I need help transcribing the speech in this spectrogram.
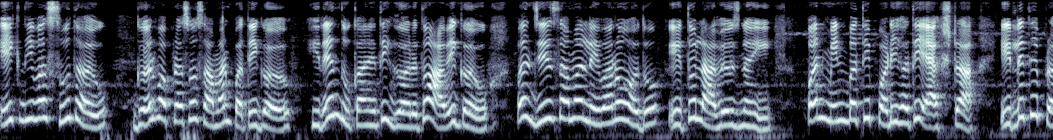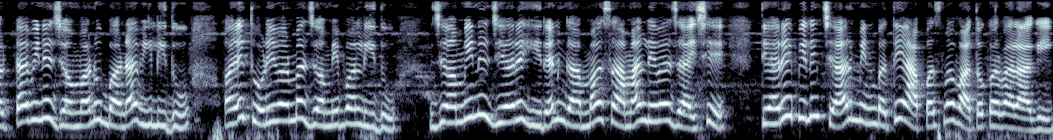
એક દિવસ શું થયું? ઘર વપરાશનો સામાન પતી ગયો. હિરેન દુકાનેથી ઘરે તો આવી ગયો, પણ જે સામાન લેવાનો હતો, એ તો લાવ્યો જ નહીં. પણ મીણબત્તી પડી હતી એક્સ્ટ્રા એટલે તે પ્રગટાવીને જમવાનું બનાવી લીધું અને થોડી વારમાં જમી પણ લીધું. જમીને જ્યારે હિરેન ગામમાં સામાન લેવા જાય છે, ત્યારે પેલી ચાર મીણબત્તી આપસમાં વાતો કરવા લાગી.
